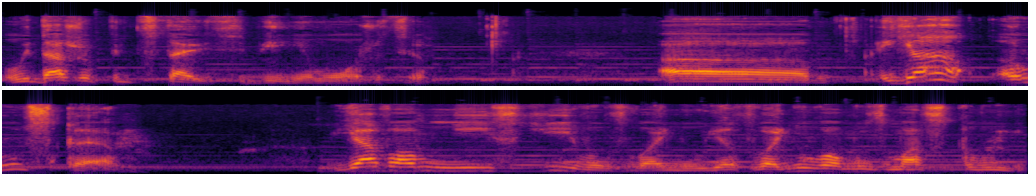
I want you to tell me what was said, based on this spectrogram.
вы даже представить себе не можете. А, я русская, я вам не из Киева звоню, я звоню вам из Москвы.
